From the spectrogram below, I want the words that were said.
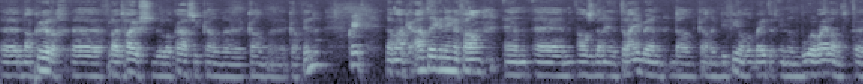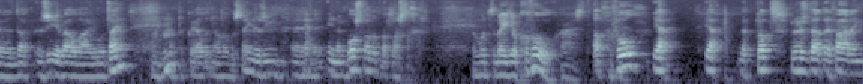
eh, nauwkeurig eh, vanuit huis de locatie kan, eh, kan, eh, kan vinden. Oké. Daar maak ik aantekeningen van en ehm, als ik dan in het terrein ben, dan kan ik die 400 meter in een boerenweiland, eh dan zie je wel waar je moet zijn. Mhm. Dan kun je altijd nog wel de stenen zien. Eh, Ja. In een bos wordt het wat lastiger. We moeten een beetje op gevoel haast. Op het gevoel, ja, ja, dat klopt. Plus dat ervaring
